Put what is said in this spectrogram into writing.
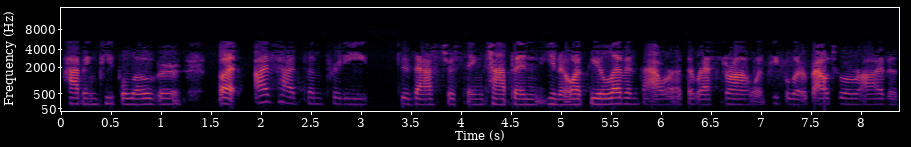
having people over. But I've had some pretty disastrous things happen, you know, at the 11th hour at the restaurant when people are about to arrive and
